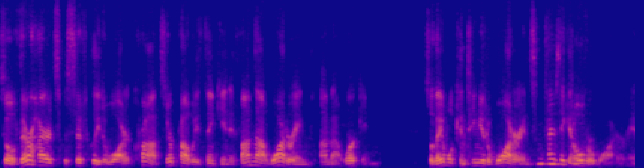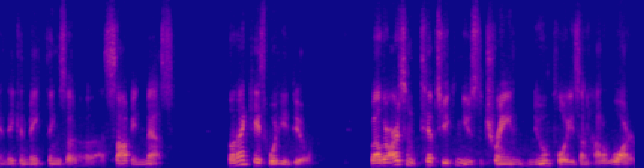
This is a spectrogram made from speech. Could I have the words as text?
So if they're hired specifically to water crops, they're probably thinking, if I'm not watering, I'm not working. So they will continue to water and sometimes they can overwater and they can make things a, a sopping mess. So in that case, what do you do? Well, there are some tips you can use to train new employees on how to water.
